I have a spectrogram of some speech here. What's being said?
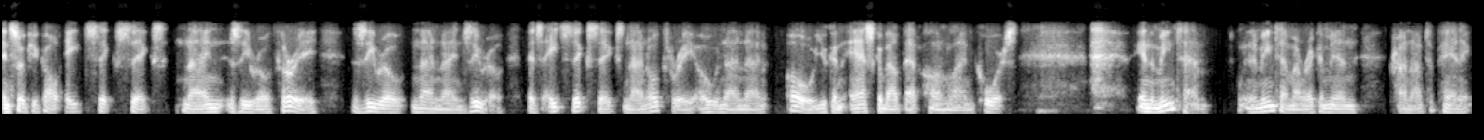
And so if you call 866 903 0990, that's 866 903 0990, you can ask about that online course. In the meantime, in the meantime, I recommend try not to panic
